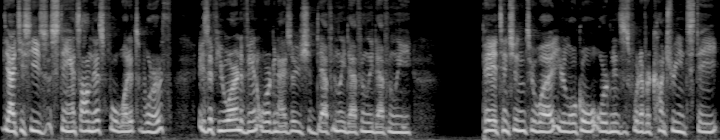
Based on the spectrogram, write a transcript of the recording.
the ITC's stance on this, for what it's worth, is if you are an event organizer, you should definitely, definitely, definitely pay attention to what your local ordinances whatever country and state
